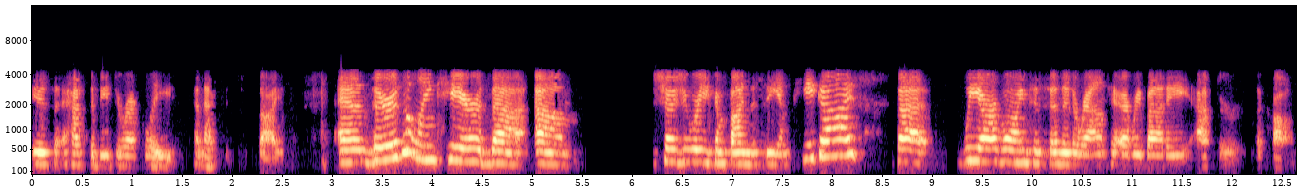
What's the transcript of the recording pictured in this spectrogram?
is it has to be directly connected to sites. And there is a link here that um, shows you where you can find the CMP guide, but we are going to send it around to everybody after the call.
